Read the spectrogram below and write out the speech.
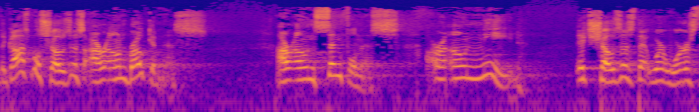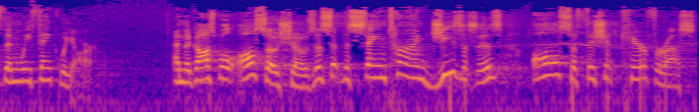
the gospel shows us our own brokenness, our own sinfulness, our own need. It shows us that we're worse than we think we are. And the gospel also shows us at the same time Jesus' all sufficient care for us,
